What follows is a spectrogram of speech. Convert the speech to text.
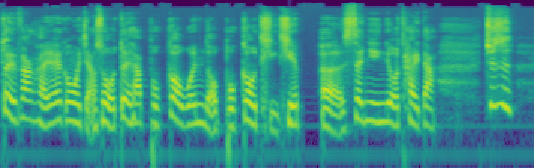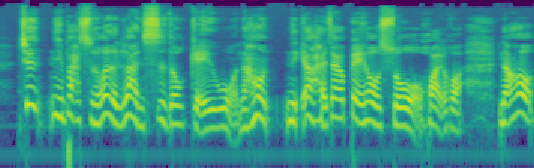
对方还在跟我讲说我对他不够温柔，不够体贴，呃，声音又太大，就是。就你把所有的烂事都给我，然后你要还在背后说我坏话，然后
